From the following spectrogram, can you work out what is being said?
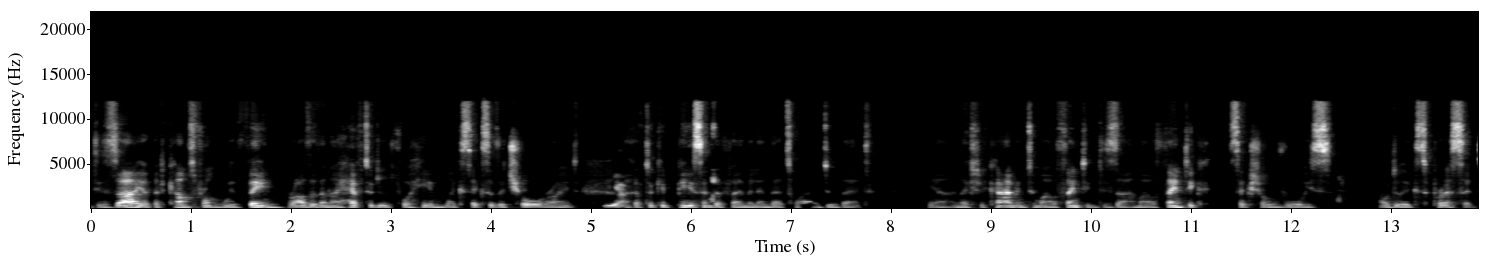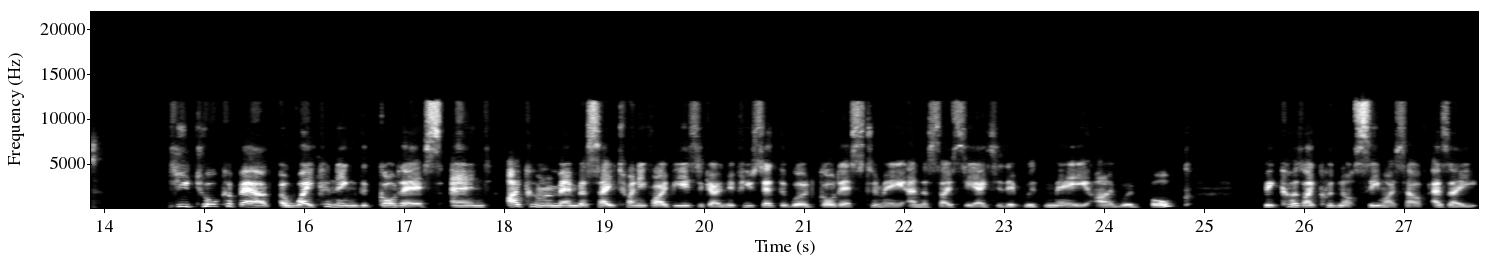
desire that comes from within rather than i have to do it for him like sex is a chore right? Yeah. I have to keep peace in the family and that's why i do that. Yeah and actually come into my authentic desire my authentic sexual voice. How do i express it? You talk about awakening the goddess, and I can remember, say, 25 years ago, and if you said the word goddess to me and associated it with me, I would balk because I could not see myself as a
